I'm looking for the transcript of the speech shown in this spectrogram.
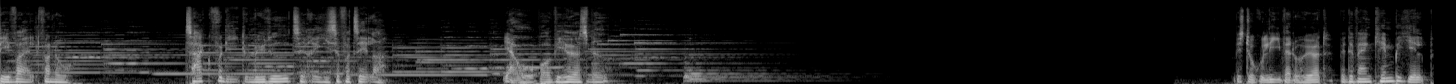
Det var alt for nu. Tak fordi du lyttede til Rise Fortæller. Jeg håber, vi høres ved. Hvis du kunne lide, hvad du hørte, vil det være en kæmpe hjælp,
